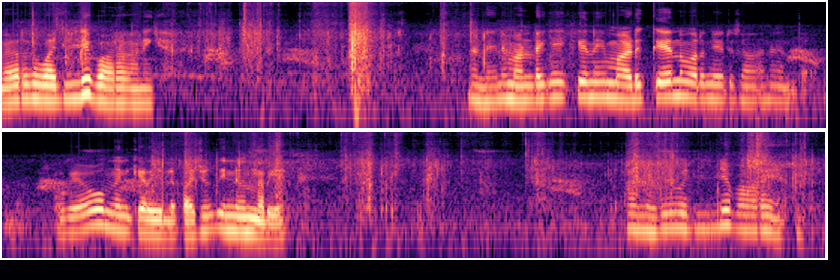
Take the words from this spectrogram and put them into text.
വേറൊരു വലിയ പാറ കാണിക്കാം. അതിന് മണ്ടയ്ക്കൊക്കെ നീ മടുക്കേന്ന് പറഞ്ഞൊരു സാധനം എന്താ? ഉപയോഗമൊന്നും എനിക്കറിയില്ല. പശു തിന്നുമെന്നറിയാം. അല്ലൊരു വലിയ പാറയാണ്.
